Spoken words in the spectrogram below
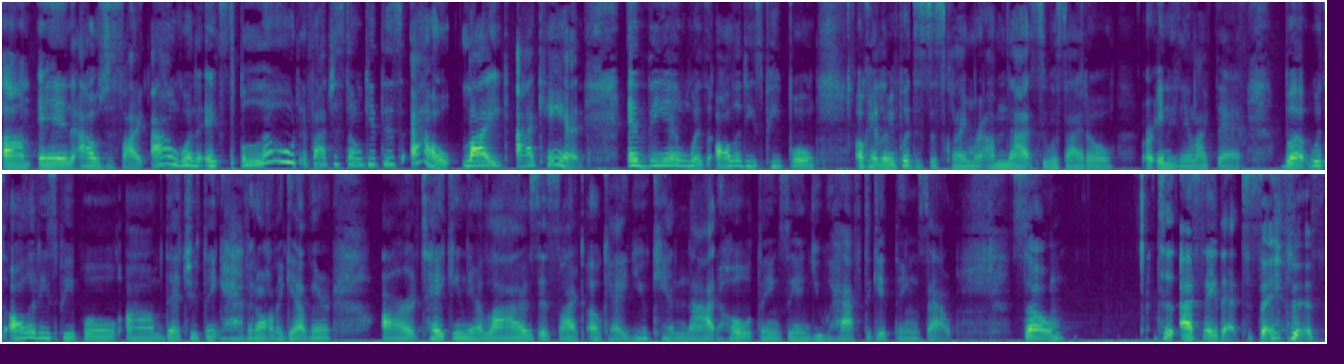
Um, and I was just like, I'm going to explode if I just don't get this out. Like, I can't. And then with all of these people, okay, let me put this disclaimer I'm not suicidal or anything like that. But with all of these people um, that you think have it all together are taking their lives, it's like, okay, you cannot hold things in. You have to get things out. So, to I say that to say this.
